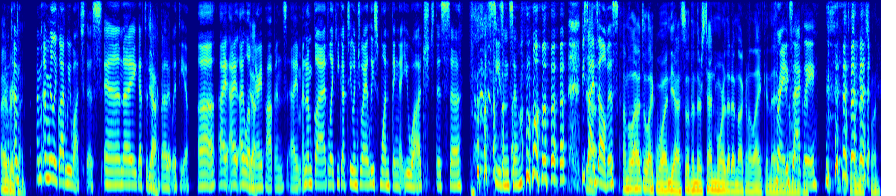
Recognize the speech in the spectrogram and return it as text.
I had a great I'm, time. I'm, I'm really glad we watched this and I got to Yeah. talk about it with you. Uh, I, I, I love Yeah. Mary Poppins. I'm, and I'm glad like you got to enjoy at least one thing that you watched this uh, season. So besides Elvis. I'm allowed to like one, yeah. So then there's ten more that I'm not going to like, and then Right. you know, exactly. The next one.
